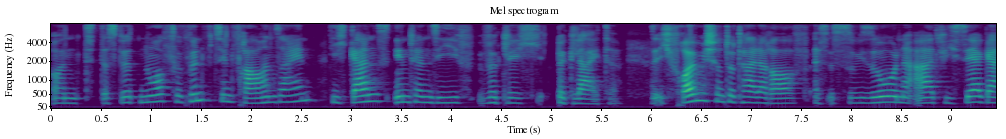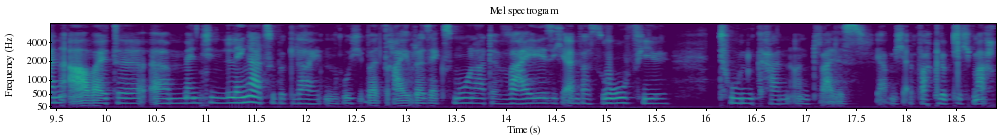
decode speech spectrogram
Und das wird nur für 15 Frauen sein, die ich ganz intensiv wirklich begleite. Also ich freue mich schon total darauf. Es ist sowieso eine Art, wie ich sehr gerne arbeite, ähm, Menschen länger zu begleiten, ruhig über drei oder sechs Monate, weil sich einfach so viel tun kann und weil es ja, mich einfach glücklich macht,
